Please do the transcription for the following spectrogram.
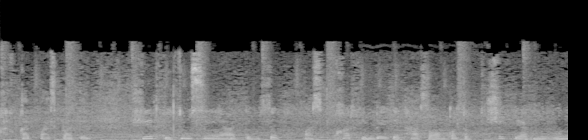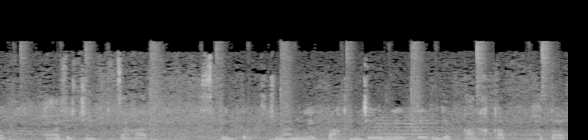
Гарах гад балбаад байна. Тэгэхээр биднээсийн яадаг вүлээ балбахаар хинбэ гэд хаалга онголог туршид яг нөгөө нэг хоолыг чинь буцаагаад спинктер булч маань баг хэмжээгээр нэгдээд ингээд гарах гад ходоод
